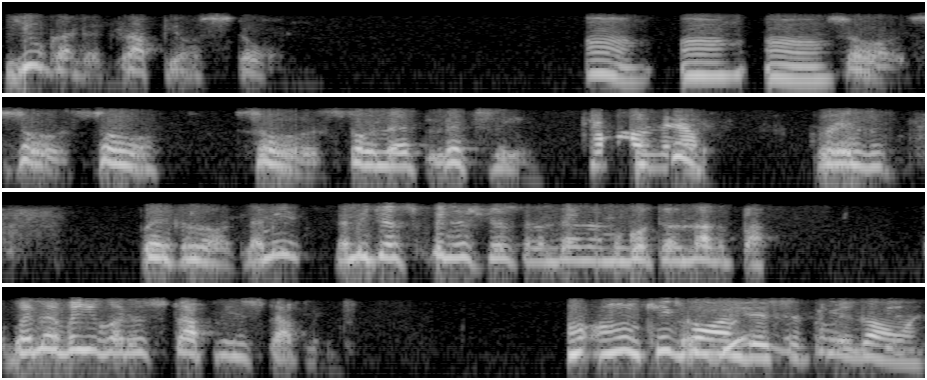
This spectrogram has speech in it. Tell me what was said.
You got to drop your stone. Mm. Mm. Mm. So, so, so, so, so let let's see. Come on now. Praise, praise the Lord. Let me let me just finish this, and then I'm gonna go to another part. Whenever you're gonna stop me, stop me. Mm-mm. Keep So going, here's Bishop. Keep going.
